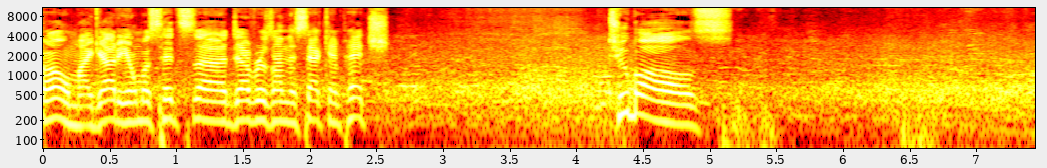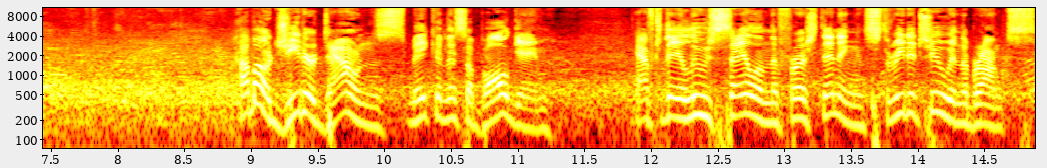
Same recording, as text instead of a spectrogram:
Oh my God, he almost hits uh, Devers on the second pitch. Two balls. How about Jeter Downs making this a ball game after they lose Sale in the first inning? It's three to two in the Bronx.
